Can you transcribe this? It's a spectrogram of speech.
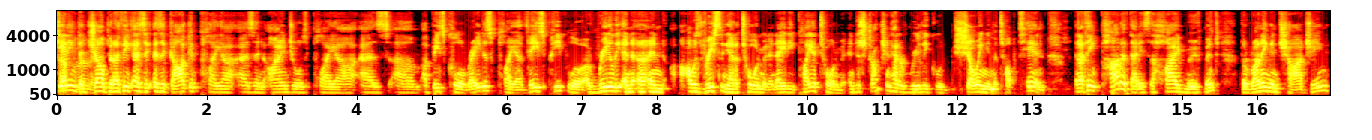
getting the jump, and I think as a, as a Gargant player, as an Ironjawz player, as um, a Beastclaw Raiders player, these people are really and and I was recently at a tournament, an 80 player tournament, and Destruction had a really good showing in the top 10. And I think part of that is the high movement, the running and charging,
